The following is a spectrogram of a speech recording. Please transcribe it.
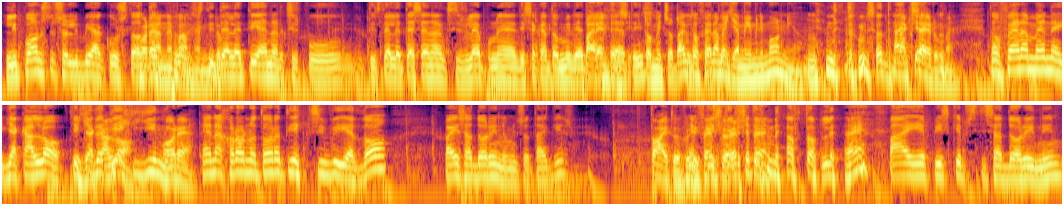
Λοιπόν, στους Ολυμπιακούς τότε, Ωραία, ναι, που πάμε, στην μην το- τελετή έναρξης που τις τελετές έναρξης βλέπουν δισεκατομμύρια Παρένθεση. τηλεθεατές. Το Μητσοτάκι το φέραμε για μη μνημόνιο. το Μητσοτάκη. Να ξέρουμε. Τον φέραμε ναι, για καλό. Και Για κοίτα τι καλό. έχει γίνει. Ωραία. Ένα χρόνο τώρα τι έχει συμβεί. Εδώ πάει Σαντορίνο ο Μητσοτάκης. Πάει το ηφαίστειο, έρχεται. Ναι, αυτό λέει. Ε; Πάει επίσκεψη στη Σαντορίνη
